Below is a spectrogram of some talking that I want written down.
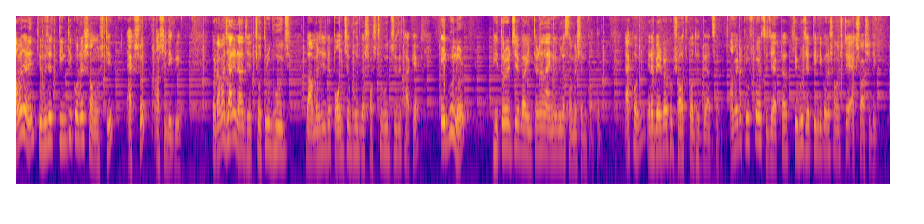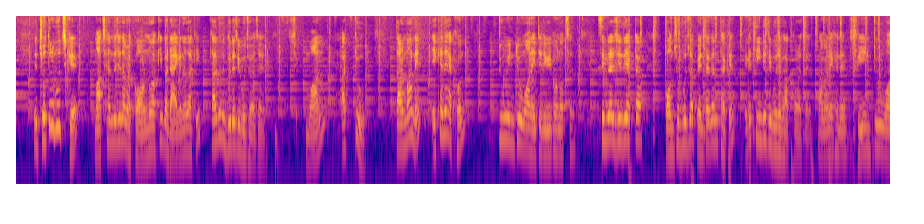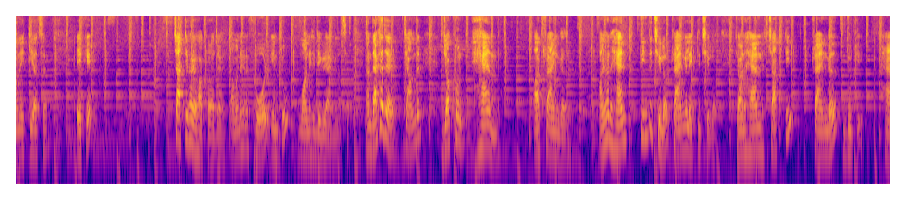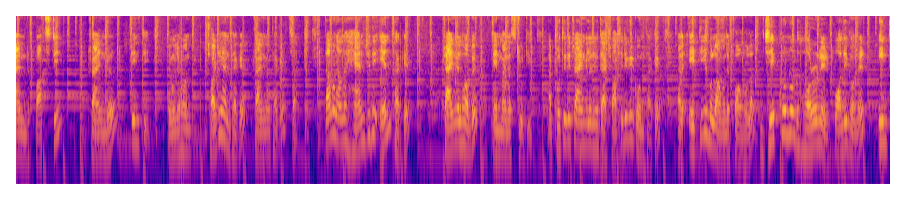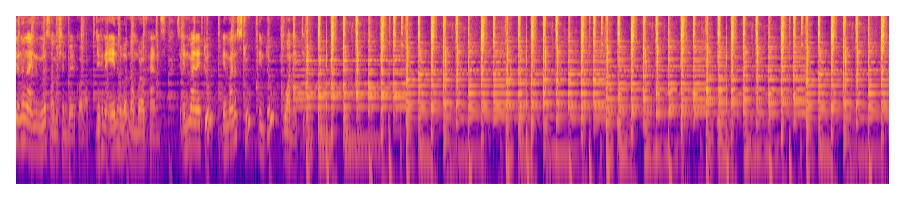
আমরা জানি ত্রিভুজের তিনটি কোণের সমষ্টি একশো আশি ডিগ্রি। বাট আমরা জানি না যে চতুর্ভুজ বা আমরা যদি পঞ্চভুজ বা ষষ্ঠভুজ যদি থাকে, এগুলোর ভিতরের যে বা ইন্টারনাল অ্যাঙ্গেলগুলো সামেশন কত? এখন এটা বের করার খুব সহজ পদ্ধতি আছে। আমরা এটা প্রুফ করেছি যে একটা ত্রিভুজের তিনটি কোণের সমষ্টি একশো আশি ডিগ্রি। এই চতুর্ভুজকে মাঝখান দিয়ে যদি আমরা কর্ণ আঁকি বা ডায়াগোনাল আঁকি, তাহলে কিন্তু দুটো ত্রিভুজ হয়ে যায়। ওয়ান আর টু তার মানে এখানে এখন two into one eighty degree কোণ আছে। সিমিলার যদি একটা পঞ্চভুজ বা পেন্টাগন থাকে, একে তিনটি ত্রিভুজে ভাগ করা যায়। তার মানে এখানে থ্রি ইন্টু ওয়ান এইটটি আছে। একে চারটি ভাগে ভাগ করা যায়। তার মানে এখানে four into one eighty degree angle আছে। এখন দেখা যায় যে আমাদের যখন হ্যান্ড আর ট্রায়াঙ্গেল আমি যখন হ্যান্ড তিনটি ছিল ট্রায়াঙ্গেল একটি ছিল। যখন হ্যান্ড চারটি ট্রায়াঙ্গেল দুটি। হ্যান্ড পাঁচটি ট্রায়াঙ্গেল তিনটি। এবং যখন ছয়টি হ্যান্ড থাকে ট্রায়াঙ্গেল থাকে চারটি। তার মানে আমাদের হ্যান্ড যদি এন থাকে ট্রায়াঙ্গেল হবে এন মাইনাস টুটি আর প্রতিটি ট্রায়াঙ্গেলে যেহেতু একশো আশি ডিগ্রি কোন থাকে, তাহলে এটি হলো আমাদের ফর্মুলা যে কোনো ধরনের পলিগনের ইন্টারনাল অ্যাঙ্গেলগুলো সামেশন বের করা, যেখানে এন হলো number of hands N minus two N minus two into one eighty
